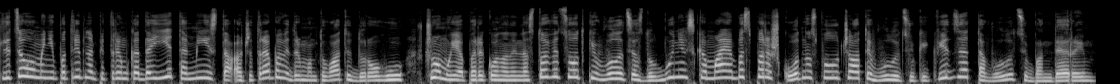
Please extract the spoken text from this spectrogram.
Для цього мені потрібна підтримка ДАІ та міста, адже треба відремонтувати дорогу. В чому я переконаний на 100%, вулиця Здолбунівська має безперешкодно сполучати вулицю Кіквідзе та вулицю Бандери.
